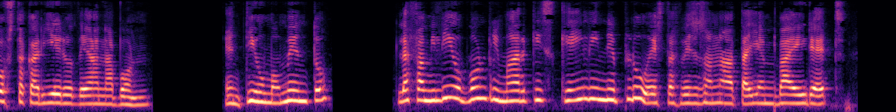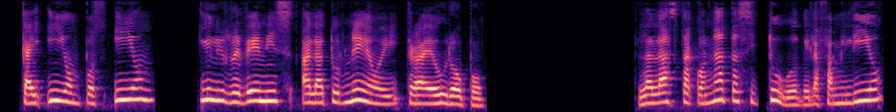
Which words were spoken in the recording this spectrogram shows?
posta carriero de Anna Bon. En tiu momento, la familio Bon rimarquis que ili ne plu estas besonatai en Bairet, cae iom pos iom ili revenis a la turneoi tra Europo. La lasta conata situo de la familio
